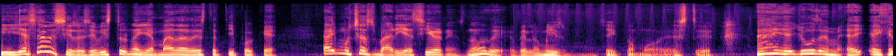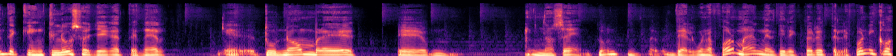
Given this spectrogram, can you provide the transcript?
Y ya sabes, si recibiste una llamada de este tipo, que hay muchas variaciones, ¿no? De, de lo mismo. Así como este, ay, ayúdeme. Hay, gente que incluso llega a tener eh, tu nombre, eh, no sé, de alguna forma en el directorio telefónico.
